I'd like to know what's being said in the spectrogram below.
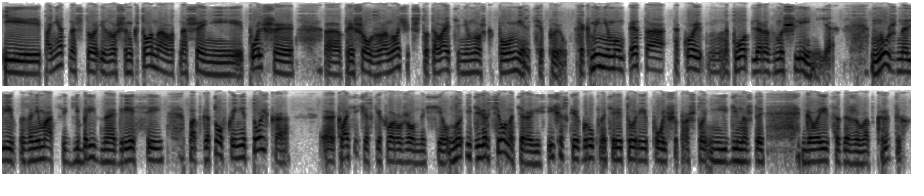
И понятно, что из Вашингтона в отношении Польши э, пришел звоночек, что давайте немножко поумерьте пыл. Как минимум, это такой плод для размышления. Нужно ли заниматься гибридной агрессией, подготовкой не только Э, классических вооруженных сил, но и диверсионно-террористических групп на территории Польши, про что не единожды говорится даже в открытых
